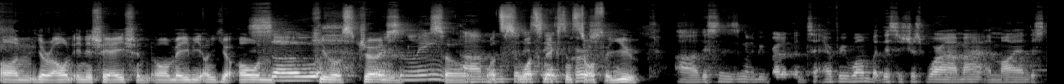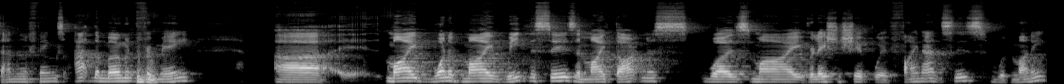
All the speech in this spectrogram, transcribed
on your own initiation, or maybe on your own so, hero's journey? personally, So, um, what's so what's next in store for you? Uh, this isn't going to be relevant to everyone, but this is just where I'm at and my understanding of things. At the moment, for Mhm. me, uh, my one of my weaknesses and my darkness was my relationship with finances, with money.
